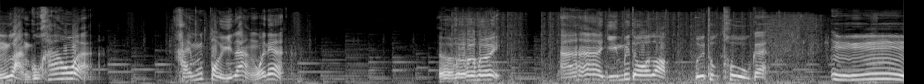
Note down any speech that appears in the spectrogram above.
มหลังกูเข้าอะ ใครมันตุ๋ยหลังวะเนี่ย เฮ้ยอ่ายิงไม่โดนหรอกปืนถูกๆอะ่ะ อืม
